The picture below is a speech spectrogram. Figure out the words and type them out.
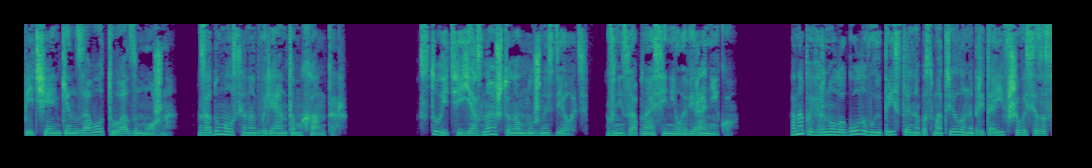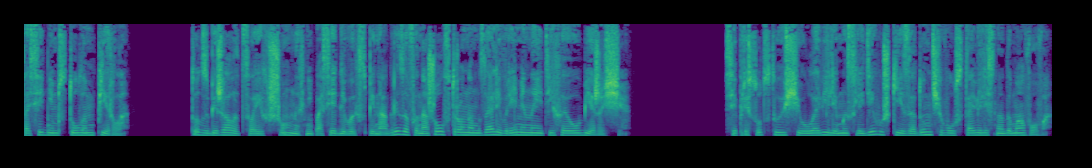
«Печенькин завод, возможно», — задумался над вариантом Хантер. «Стойте, я знаю, что нам нужно сделать». Внезапно осенила Веронику. Она повернула голову и пристально посмотрела на притаившегося за соседним стулом Пирла. Тот сбежал от своих шумных, непоседливых спиногрызов и нашел в тронном зале временное тихое убежище. Все присутствующие уловили мысли девушки и задумчиво уставились на домового.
